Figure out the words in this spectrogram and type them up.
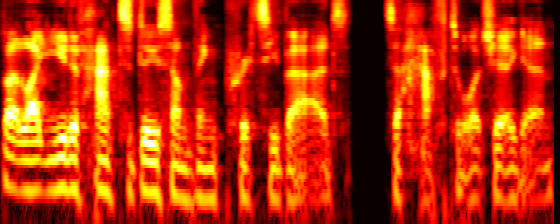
But like you'd have had to do something pretty bad to have to watch it again.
